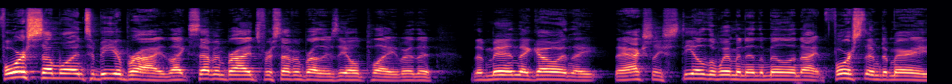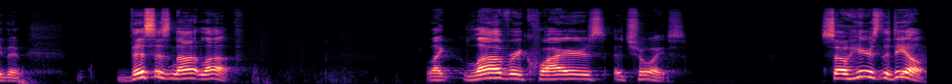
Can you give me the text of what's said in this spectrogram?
force someone to be your bride, like Seven Brides for Seven Brothers, the old play, where the, the men they go and they, they actually steal the women in the middle of the night, force them to marry them. This is not love. Like, love requires a choice. So here's the deal.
